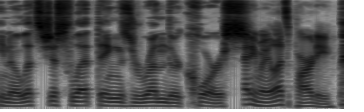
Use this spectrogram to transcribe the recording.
You know, let's just let things run their course. Anyway, let's party.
